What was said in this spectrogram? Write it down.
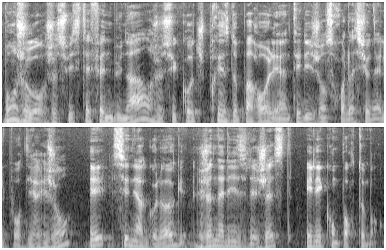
Bonjour, je suis Stéphane Bunard, je suis coach prise de parole et intelligence relationnelle pour dirigeants et synergologue, j'analyse les gestes et les comportements.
